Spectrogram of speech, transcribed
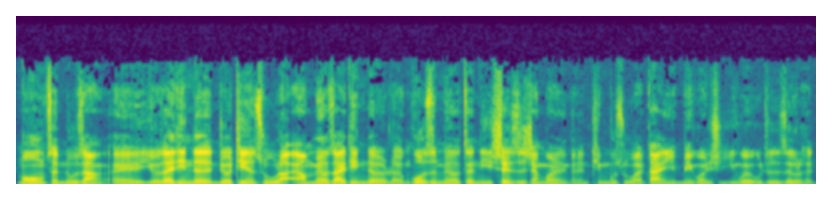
某种程度上，诶，有在听的人就听得出来啊，没有在听的人，或者是没有跟你现实相关的人，可能听不出来，但也没关系，因为我就是这个人。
